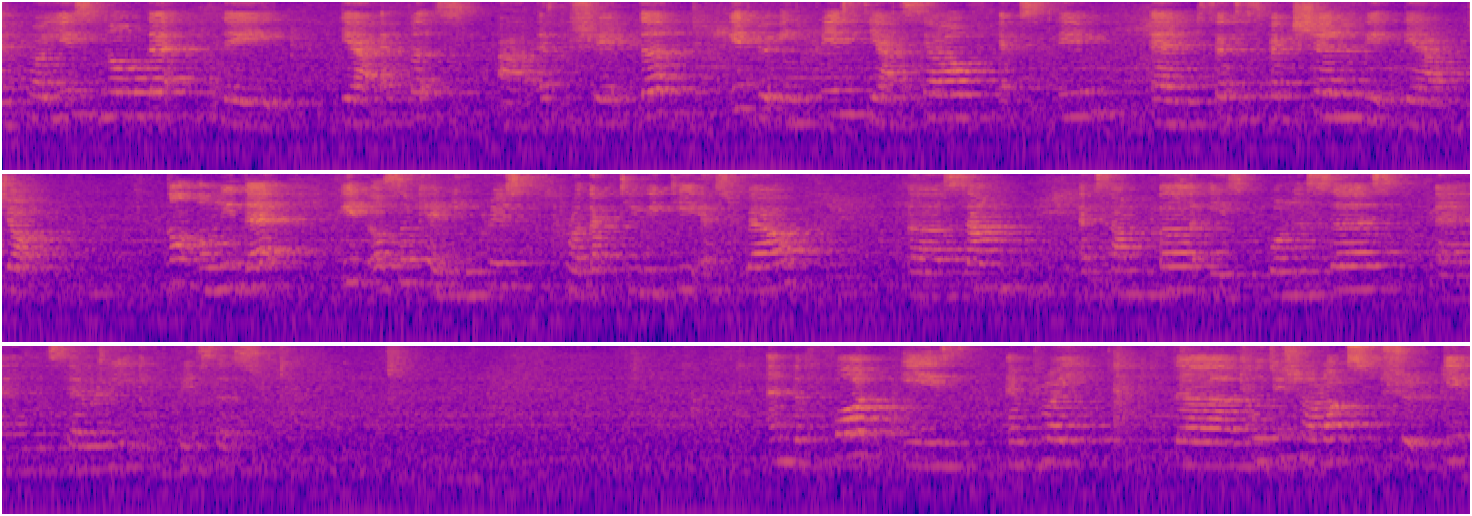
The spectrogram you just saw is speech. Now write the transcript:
employees know that they their efforts are appreciated, it will increase their self-esteem and satisfaction with their job. Not only that, it also can increase productivity as well. Uh, some example is bonuses and salary increases. And the fourth is employee. The Fuji Xerox should give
